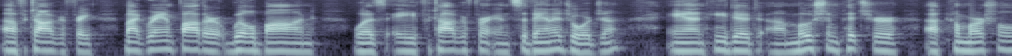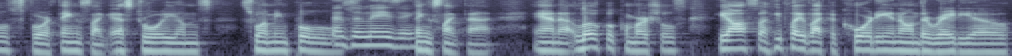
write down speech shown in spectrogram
of photography. My grandfather, Will Bond, was a photographer in Savannah, Georgia, and he did uh, motion picture uh, commercials for things like Esther Williams, swimming pools. That's amazing. Things like that, and uh, local commercials. He also he played like accordion on the radio,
